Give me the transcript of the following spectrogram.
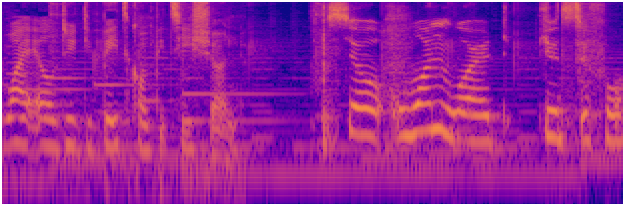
YLD debate competition? So, one word beautiful.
